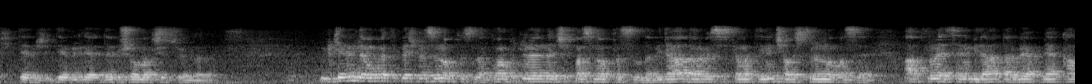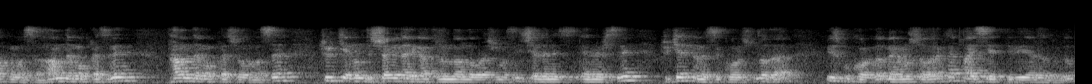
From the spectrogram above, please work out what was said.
teşekkür demiş, demiş, e, demiş olmak için söylüyorum. Ülkenin demokratikleşmesi noktasında, Korkut Tüneli'nden çıkması noktasında, bir daha darbe sistematiğinin çalıştırılmaması, aklına esenin bir daha darbe yapmaya kalkmaması, ham demokrasinin tam demokrasi olması, Türkiye'nin dışa yönelik atılımlarla uğraşması, içeriden enerjisini tüketmemesi konusunda da biz bu konuda memur olarak hep haysiyetli bir yerde durduk.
